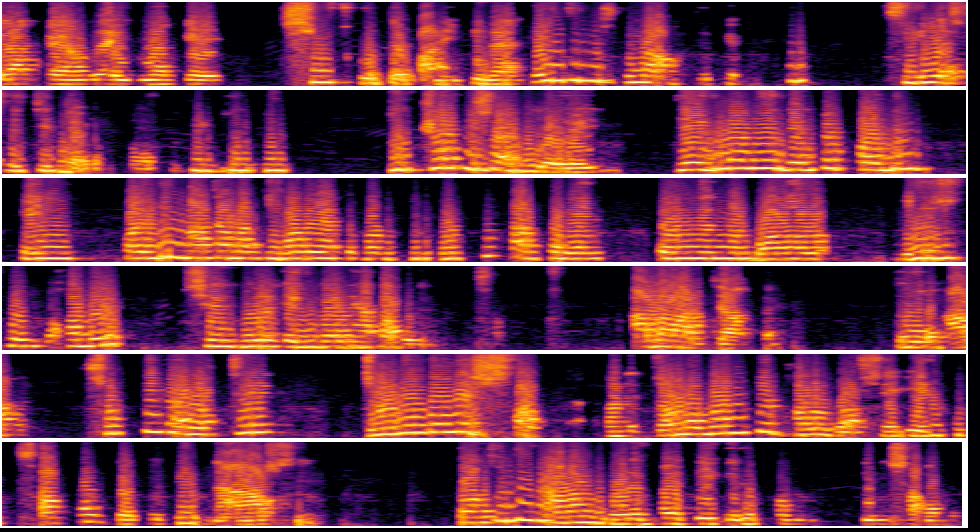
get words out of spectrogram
এলাকায় আমরা এগুলাকে শিফট করতে পারি কিনা, এই জিনিসগুলো আমাদেরকে খুব সিরিয়াসলি চিন্তা করতে হবে কিন্তু দুঃখের বিষয় হলো এই যে এগুলো নিয়ে দেখবে কয়দিন, এই কয়দিন মাতামাতি হবে, এত বড় দুর্ঘটনা, তারপরে অন্যান্য বড় নিউজ হবে, সেগুলো এগুলো ঢাকা পড়ে আবার যা তাই। তো সত্যিকার অর্থে জনগণের সরকার মানে জনগণকে ভালোবাসে এরকম সরকার যতদিন না আসে ততদিন আমার মনে হয় যে এরকম জিনিস আমাদের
